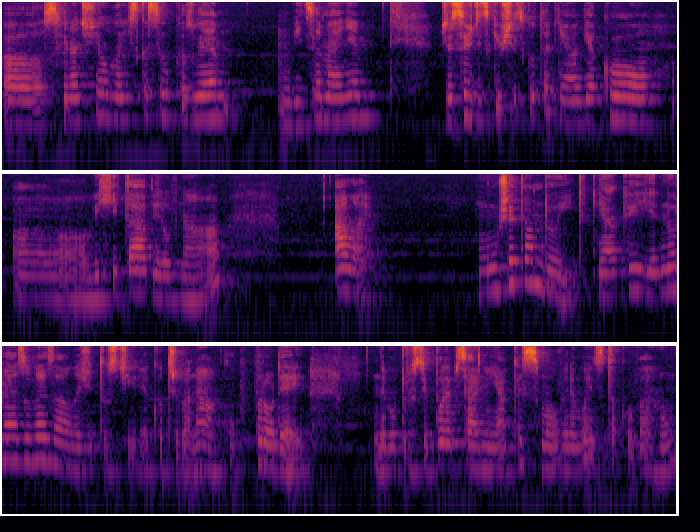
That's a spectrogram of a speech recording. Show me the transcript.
a z finančního hlediska se ukazuje víceméně, že se vždycky všechno tak nějak jako uh, vychytá, vyrovná, ale může tam dojít k nějaké jednorázové záležitosti, jako třeba nákup, prodej, nebo prostě podepsání nějaké smlouvy nebo něco takového.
